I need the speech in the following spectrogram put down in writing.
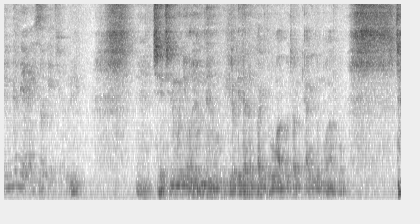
믿는 데가 있었겠죠. 네, 제 질문이 어렵네요. 이렇게 대답하기도 뭐하고 저렇게 하기도 뭐하고. 자,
